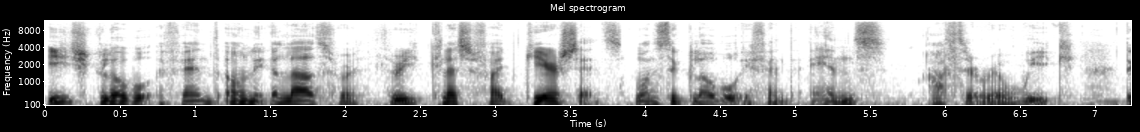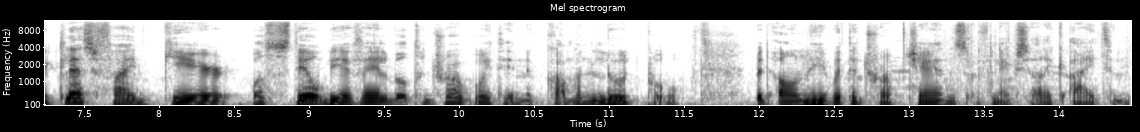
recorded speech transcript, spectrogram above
each global event only allows for 3 classified gear sets. Once the global event ends, after a week, the classified gear will still be available to drop within the common loot pool, but only with the drop chance of an exotic item.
